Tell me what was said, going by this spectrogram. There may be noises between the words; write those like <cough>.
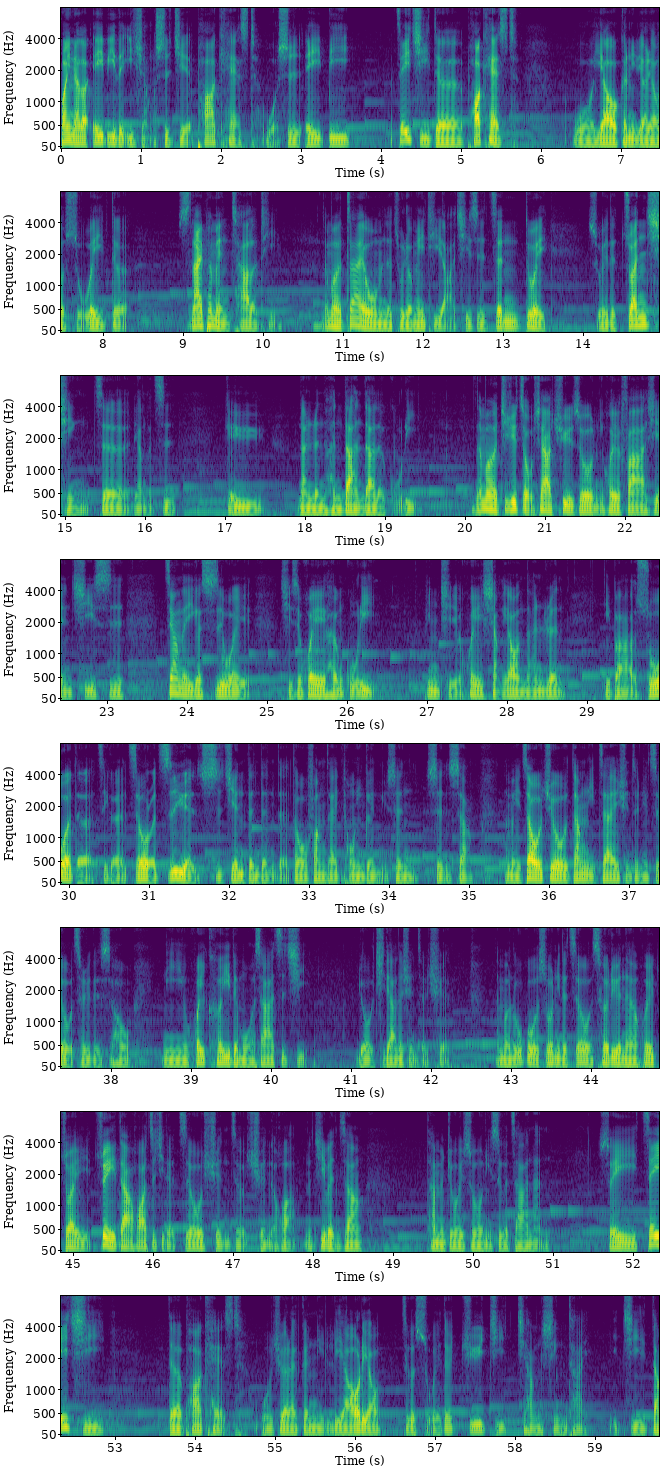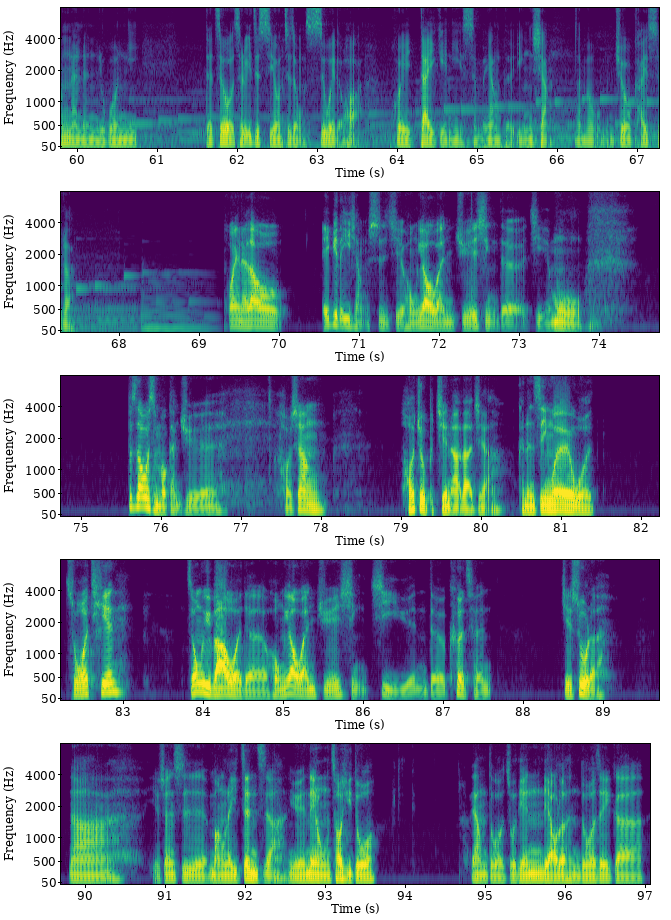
欢迎来到 AB 的异想世界 Podcast，我是 AB。这一集的 Podcast，我要跟你聊聊所谓的 Sniper Mentality。那么在我们的主流媒体啊，其实针对所谓的专情这两个字，给予男人很大很大的鼓励。那么继续走下去的时候，你会发现，其实这样的一个思维，其实会很鼓励，并且会想要男人，你把所有的这个择偶的资源、时间等等的，都放在同一个女生身上。那么也造就，当你在选择你择偶策略的时候，你会刻意的抹杀自己有其他的选择权。那么如果说你的择偶策略呢，会最最大化自己的择偶选择权的话，那基本上。他们就会说你是个渣男，所以这一集的 podcast 我就要来跟你聊聊这个所谓的狙击枪心态，以及当男人如果你的择偶策略一直使用这种思维的话，会带给你什么样的影响？那么我们就开始了。欢迎来到 AB 的异想世界红药丸觉醒的节目。不知道为什么感觉好像。好久不见了，大家。可能是因为我昨天终于把我的红药丸觉醒纪元的课程结束了，那也算是忙了一阵子啊，因为内容超级多，非常多。昨天聊了很多这个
